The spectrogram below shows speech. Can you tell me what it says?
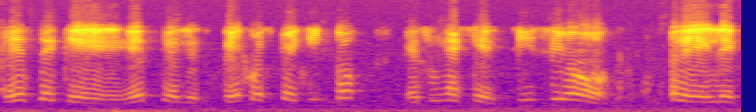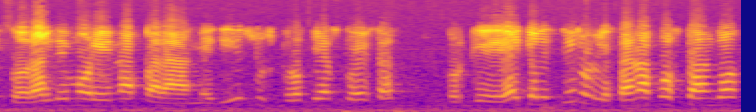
es de que este, el espejo espejito es un ejercicio preelectoral de Morena para medir sus propias fuerzas, porque hay que decirlo, le están apostando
